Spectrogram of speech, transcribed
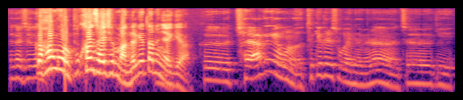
그러니까 지금 그러니까 한국을 북한 사회처럼 만들겠다는 이야기야. 그 최악의 경우는 어떻게 될 수가 있냐면은 저기 뭐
